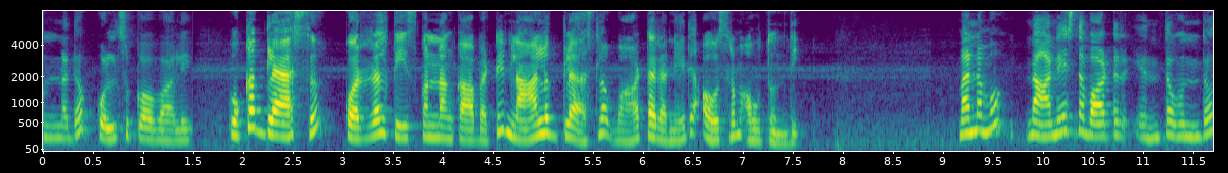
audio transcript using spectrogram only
ఉన్నదో కొలుసుకోవాలి. ఒక గ్లాసు కొర్రలు తీసుకున్నాం కాబట్టి నాలుగు గ్లాసుల వాటర్ అనేది అవసరం అవుతుంది. మనము నానేసిన వాటర్ ఎంత ఉందో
